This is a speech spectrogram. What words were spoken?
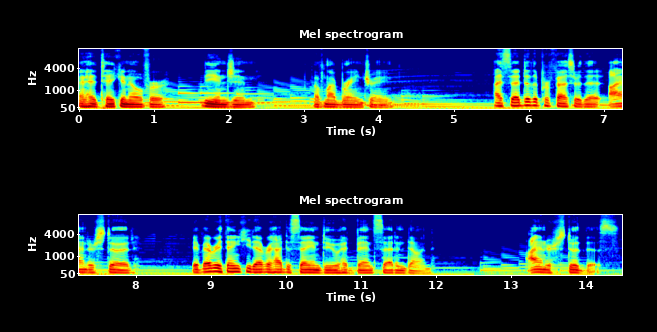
and had taken over the engine of my brain train. I said to the professor that I understood if everything he'd ever had to say and do had been said and done. I understood this,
